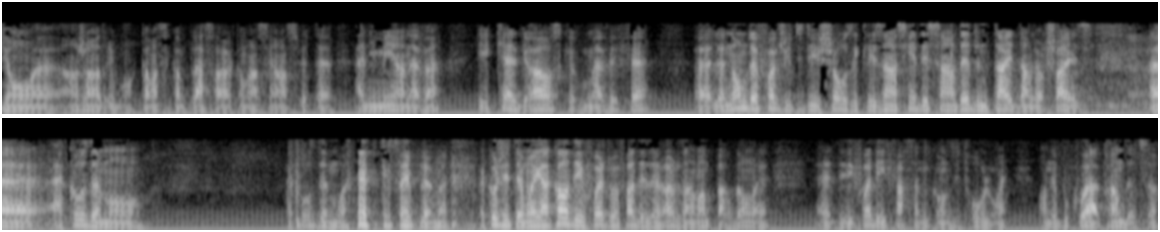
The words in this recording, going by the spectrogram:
qui ont euh, engendré. Bon, commencé comme placeur, commencé ensuite à animer en avant. Et quelle grâce que vous m'avez fait. Euh, le nombre de fois que j'ai dit des choses et que les anciens descendaient d'une tête dans leur chaise euh, à cause de mon. À cause de moi, tout simplement. À cause j'étais moi. Et encore des fois, je dois faire des erreurs, je vous en demande pardon. des fois, des farces, ça nous conduit trop loin. On a beaucoup à apprendre de ça.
